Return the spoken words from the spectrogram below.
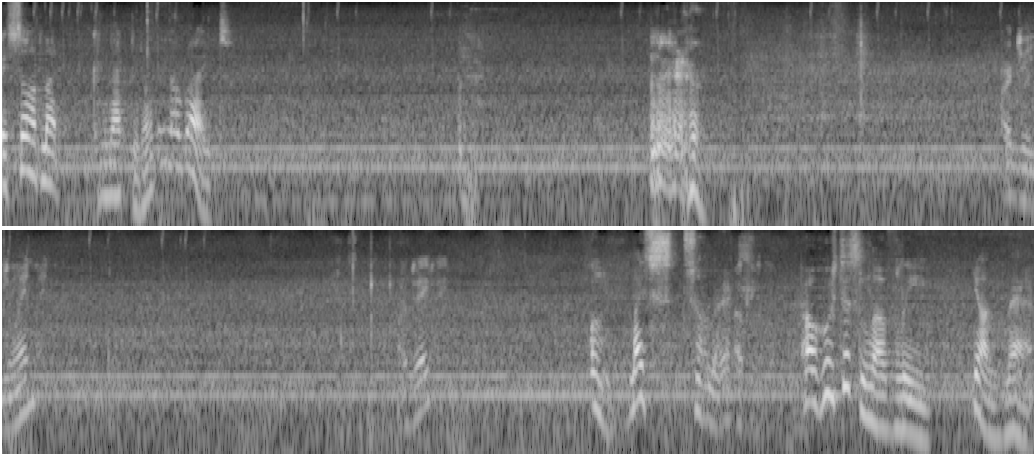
They still have not connected, are they? All right. RJ, you in? RJ? oh, my stomach. Okay. Oh, who's this lovely young man?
